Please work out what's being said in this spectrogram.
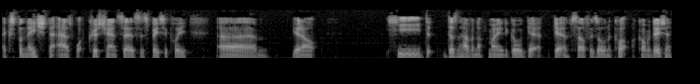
explanation as what Chris Chan says. Is basically, um, you know, he d- doesn't have enough money to go get get himself his own ac- accommodation.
